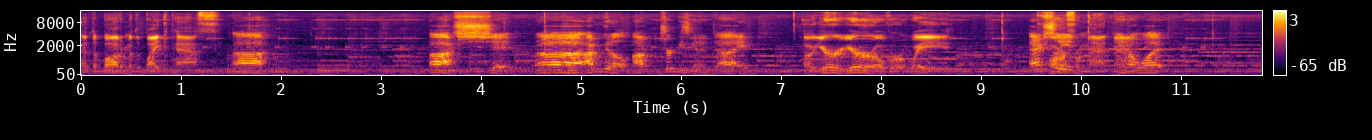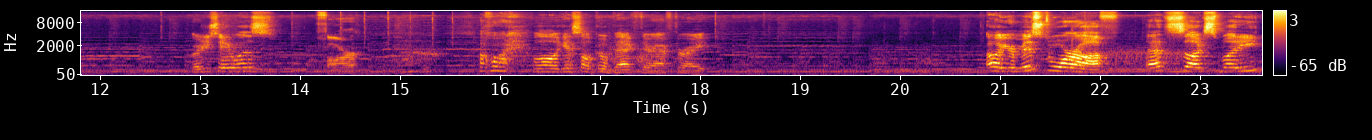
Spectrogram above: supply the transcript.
At the bottom of the bike path. Ah. Ah, shit. Uh, I'm gonna. I'm, Trippy's gonna die. Oh, you're you're over way Actually, far from that now. you know what? What did you say it was? Far. Oh, well, I guess I'll go back there after I. Oh, your mist wore off. That sucks, buddy.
